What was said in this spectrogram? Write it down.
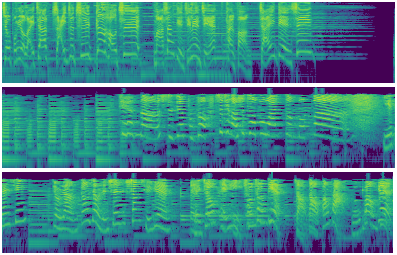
揪朋友来家宅着吃更好吃。马上点击链接探访宅点心。天哪，时间不够，事情老是做不完，怎么办？别担心，就让高校人生商学院每周陪你充充电，找到方法不抱怨。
